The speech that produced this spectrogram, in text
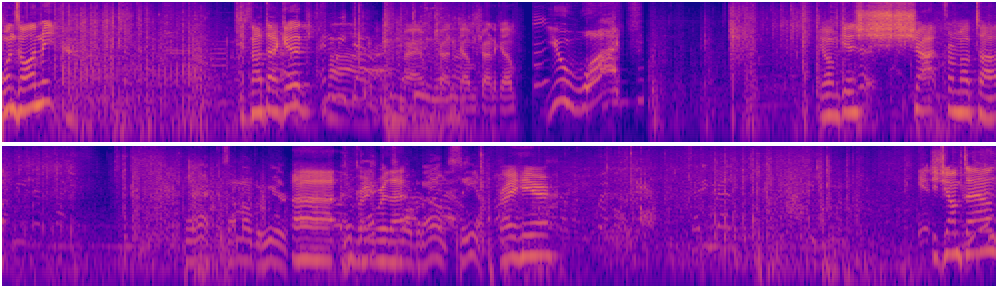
One's on me. He's not that good. Alright, I'm trying to come, I'm trying to come. You what? Yo, I'm getting shot from up top. Yeah, because I'm over here. Uh, right where that. But that, I don't see him. right here. Can't He jumped through down.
